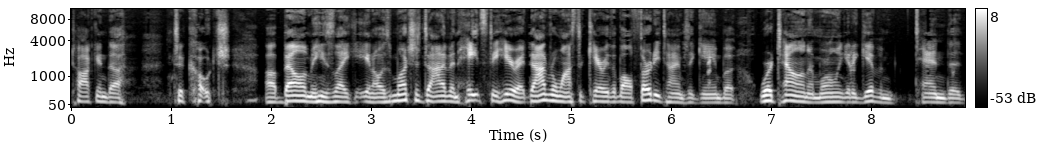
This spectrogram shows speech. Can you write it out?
talking to, to Coach uh, Bellamy, he's like, you know, as much as Donovan hates to hear it, Donovan wants to carry the ball 30 times a game, but we're telling him we're only going to give him 10 to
